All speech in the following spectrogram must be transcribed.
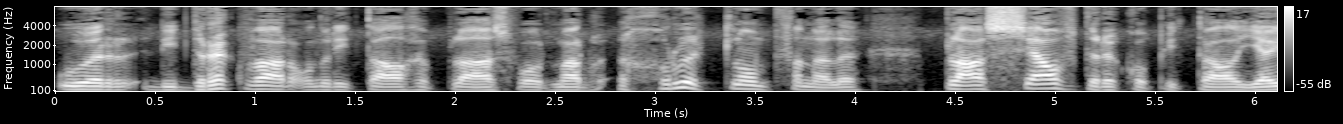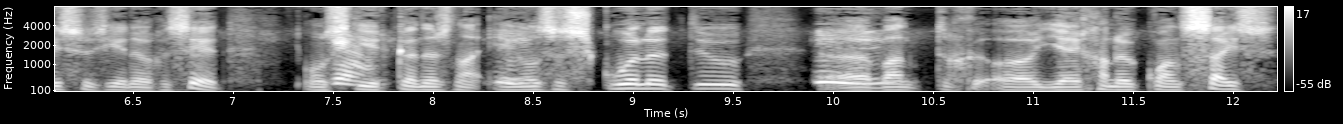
oor die druk waaronder die taal geplaas word maar 'n groot klomp van hulle plaas self druk op die taal juis soos jy nou gesê het ons ja. stuur kinders na Engelse skole toe mm -hmm. uh, want uh, jy gaan nou kwansuis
